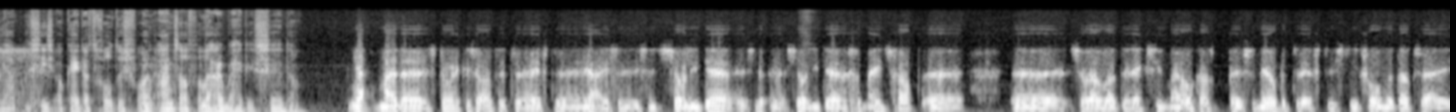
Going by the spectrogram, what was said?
Ja, precies. Oké, dat gold dus voor een aantal van de arbeiders dan. Ja, maar de Stork is altijd heeft, eh, ja, is, een- is een solidair, is, eh, solidaire gemeenschap. eh, zowel wat directie, maar ook als personeel betreft. Dus die vonden dat zij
